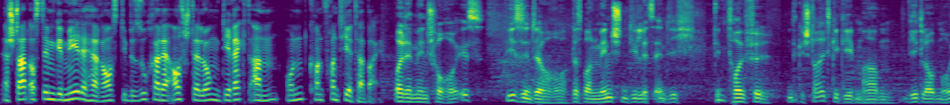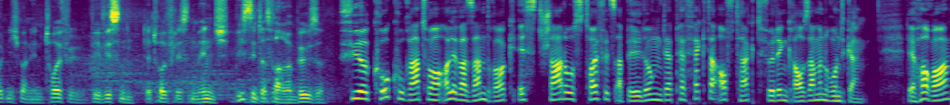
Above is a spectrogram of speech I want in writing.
Er starrt aus dem Gemälde heraus die Besucher der Ausstellung direkt an und konfrontiert dabei. Weil der Mensch Horror ist. Wir sind der Horror. Das waren Menschen, die letztendlich dem Teufel eine Gestalt gegeben haben. Wir glauben heute nicht mehr an den Teufel. Wir wissen, der Teufel ist ein Mensch. Wir sind das wahre Böse. Für Co-Kurator Oliver Sandrock ist Shadows Teufelsabbildung der perfekte Auftakt für den grausamen Rundgang. Der Horror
